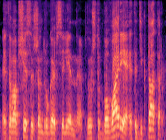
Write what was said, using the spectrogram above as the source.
Это вообще совершенно другая вселенная. Потому что Бавария это диктатор.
